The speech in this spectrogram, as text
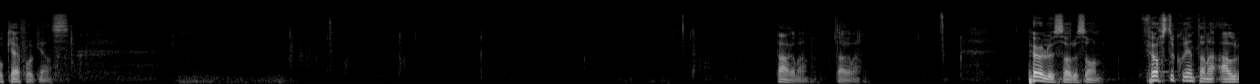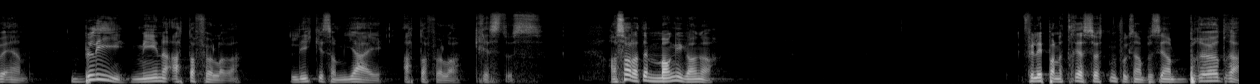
Ok, folkens? Der er den. Der er den. Paulus sa det sånn. 1. Korinterne 11,1. Bli mine etterfølgere, like som jeg etterfølger Kristus. Han sa dette mange ganger. Filippane 3,17 for eksempel, sier han, 'Brødre,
